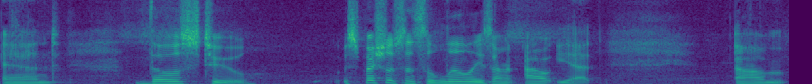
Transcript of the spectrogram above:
And those two, especially since the lilies aren't out yet, um,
